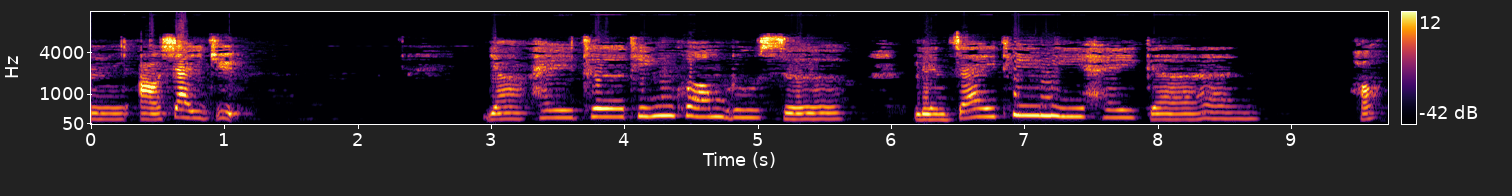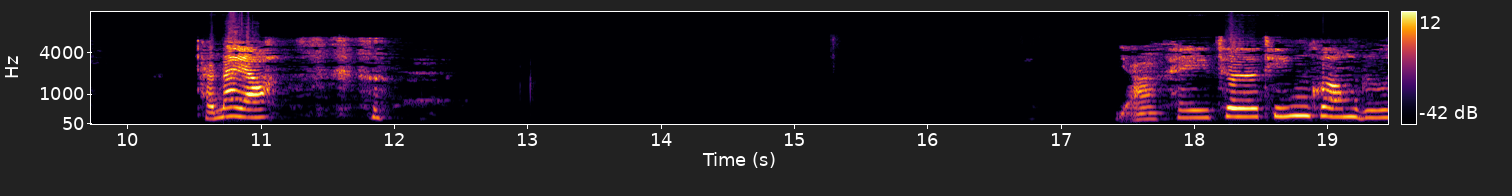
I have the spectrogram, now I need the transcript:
嗯，好，下一句。อยากให้เธอทิ้งความรู้สึกเปลี่ยนใจที่มีให้กัน好抬麦呀อยากให้เธอทิ้งความรู้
